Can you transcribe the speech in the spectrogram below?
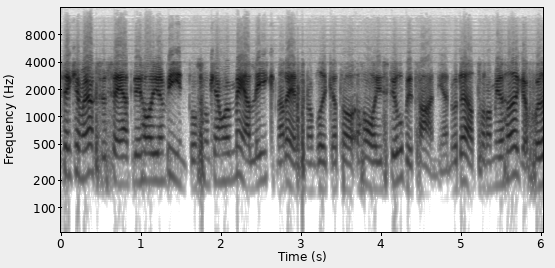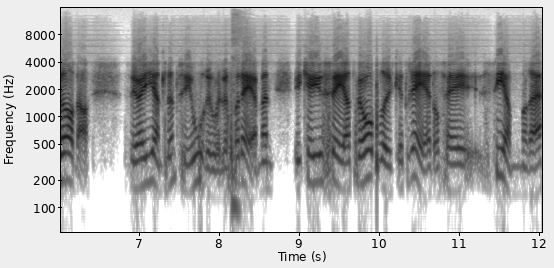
sen kan man också säga att vi har ju en vinter som kanske mer liknar det som de brukar ta, ha i Storbritannien och där tar de ju höga skördar. Så jag är egentligen inte så orolig för det. Men vi kan ju se att vårbruket reder sig sämre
